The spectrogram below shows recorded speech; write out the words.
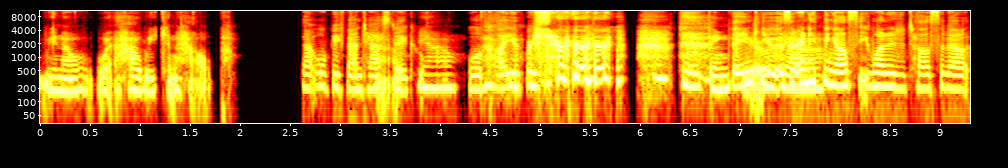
you know, what, how we can help. That will be fantastic. Yeah. We'll call you for sure. well, thank, you. Thank you. Is there anything else that you wanted to tell us about?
